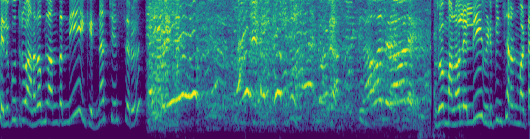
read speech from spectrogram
పెళ్ళి కూతురు అన్నదమ్ములందరినీ కిడ్నాప్ చేస్తారు ఇగో మన వాళ్ళు వెళ్ళి విడిపించారనమాట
